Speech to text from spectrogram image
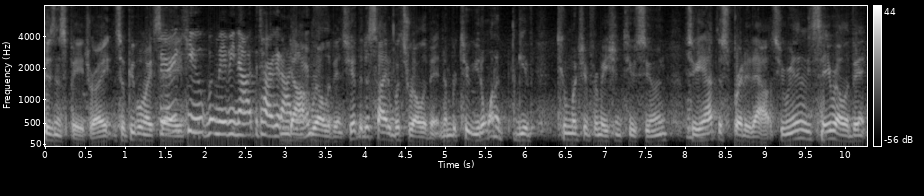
business page, right? So people might say Very cute, but maybe not the target not audience. relevant. So you have to decide what's relevant. Number two, you don't want to give too much information too soon, so you have to spread it out. So you really need to stay relevant,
